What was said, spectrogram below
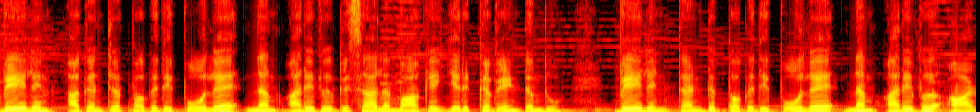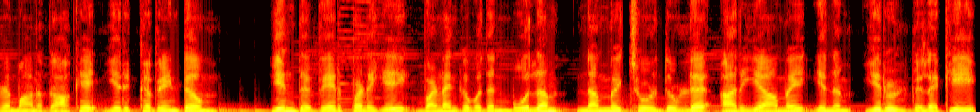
வேலின் அகன்ற பகுதி போல நம் அறிவு விசாலமாக இருக்க வேண்டும். வேலின் தண்டு பகுதி போல நம் அறிவு ஆழமானதாக இருக்க வேண்டும். இந்த வேற்படையை வணங்குவதன் மூலம் நம்மைச் சூழ்ந்துள்ள அறியாமை எனும் இருள் விலகி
